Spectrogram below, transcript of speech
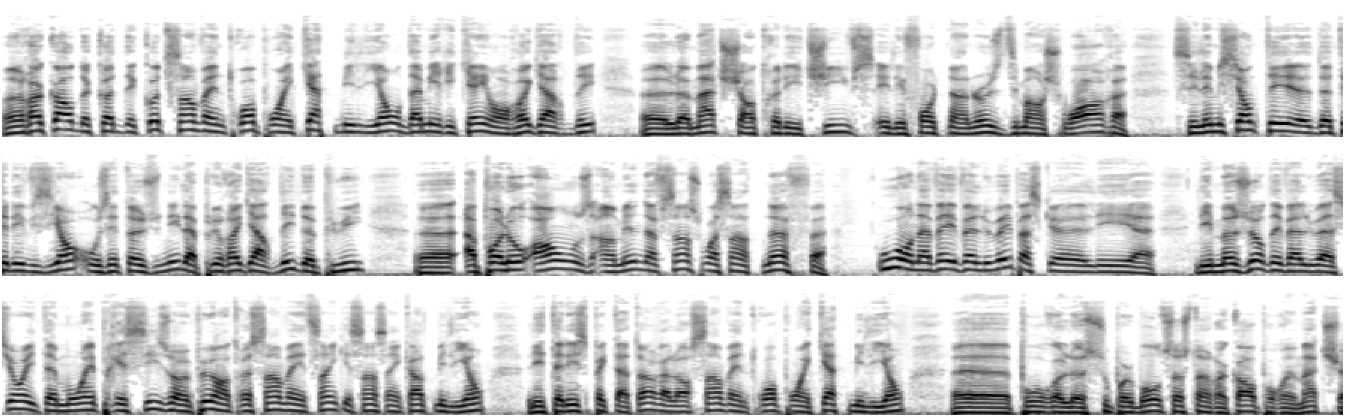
Un record de codes d'écoute, 123,4 millions d'Américains ont regardé euh, le match entre les Chiefs et les 49ers dimanche soir. C'est l'émission de, télévision aux États-Unis la plus regardée depuis Apollo 11 en 1969 où on avait évalué parce que les, euh, les mesures d'évaluation étaient moins précises, un peu entre 125 et 150 millions les téléspectateurs, alors 123,4 millions euh, pour le Super Bowl. Ça, c'est un record pour un match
